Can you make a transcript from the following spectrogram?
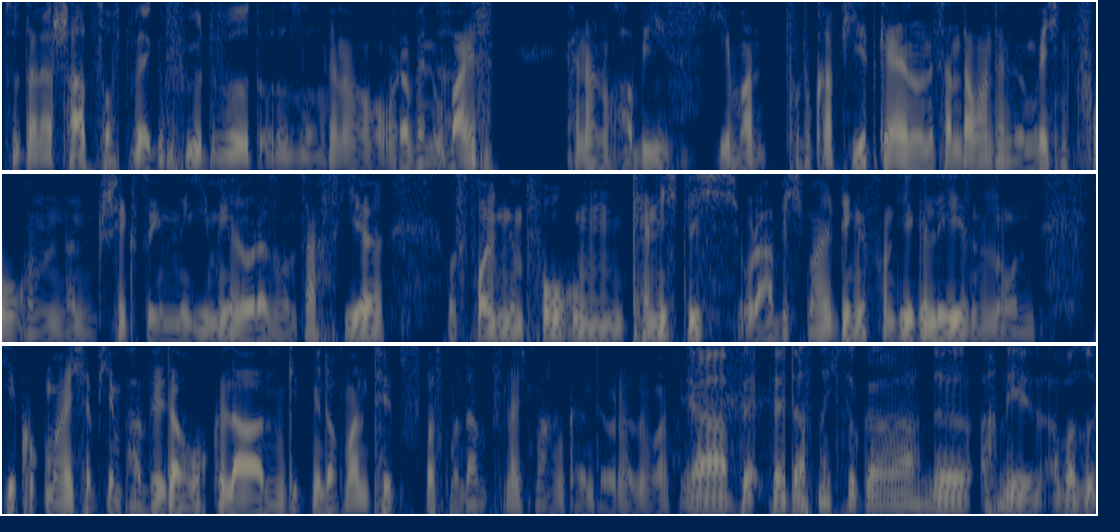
zu deiner Schadsoftware geführt wird oder so. Genau. Oder wenn du ja. weißt, keine Ahnung, Hobbys, jemand fotografiert gerne und ist dann dauernd in irgendwelchen Foren, dann schickst du ihm eine E-Mail oder so und sagst hier, aus folgendem Forum kenne ich dich oder habe ich mal Dinge von dir gelesen und hier guck mal, ich habe hier ein paar Bilder hochgeladen, gib mir doch mal einen Tipps, was man da vielleicht machen könnte oder sowas. Ja, wäre wär das nicht sogar eine, ach nee, aber so,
